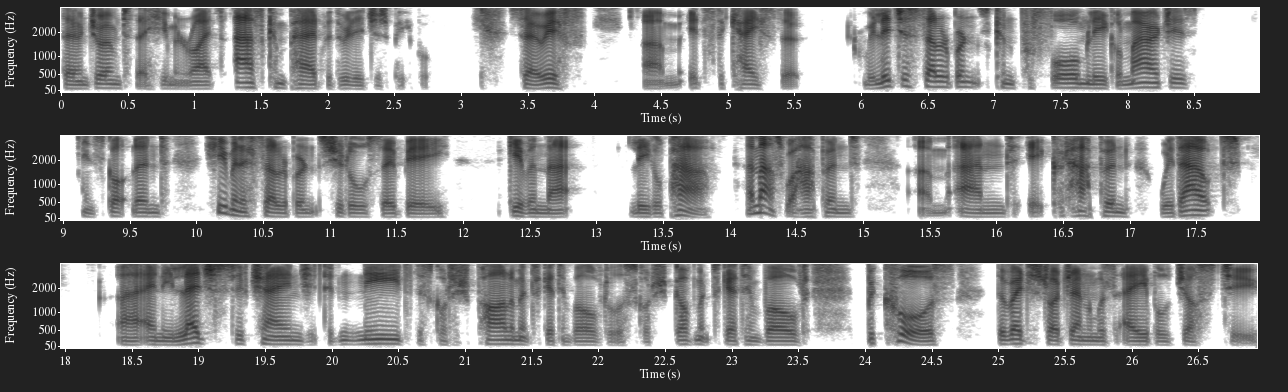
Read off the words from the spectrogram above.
their enjoyment of their human rights as compared with religious people. So, if um, it's the case that religious celebrants can perform legal marriages in Scotland, humanist celebrants should also be given that legal power. And that's what happened. Um, and it could happen without uh, any legislative change. It didn't need the Scottish Parliament to get involved or the Scottish Government to get involved because the Registrar General was able just to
